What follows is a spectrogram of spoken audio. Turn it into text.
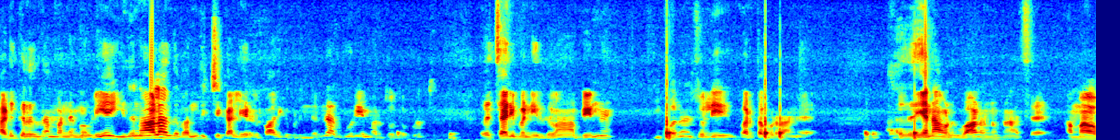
தடுக்கிறது தான் பண்ண ஒழிய இதனால அது வந்துச்சு. கல்லீரல் பாதிக்கப்பட்டிருந்தது அது உரிய மருத்துவத்தை கொடுத்து அதை சரி பண்ணியிருக்கலாம் அப்படின்னு இப்போதான் சொல்லி வருத்தப்படுறாங்க. அது ஏன்னா அவனுக்கு வாழணும்னு ஆசை. அம்மாவை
